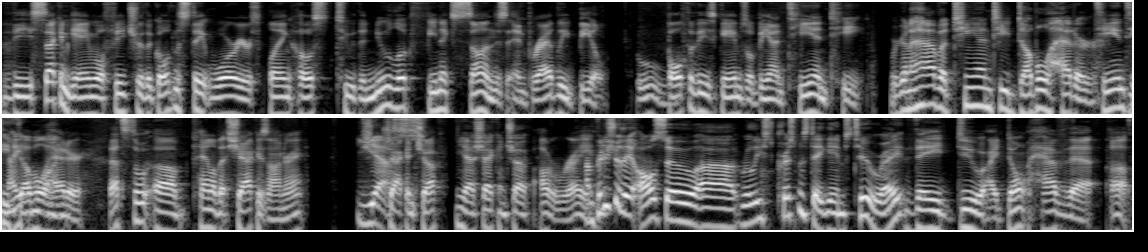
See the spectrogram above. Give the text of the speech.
The second game will feature the Golden State Warriors playing host to the new look Phoenix Suns and Bradley Beal. Ooh. Both of these games will be on TNT. We're gonna have a TNT doubleheader. TNT Night doubleheader. That's the uh, panel that Shaq is on, right? Yes. Shaq and Chuck. Yeah, Shaq and Chuck. All right. I'm pretty sure they also uh, released Christmas Day games too, right? they do. I don't have that up.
